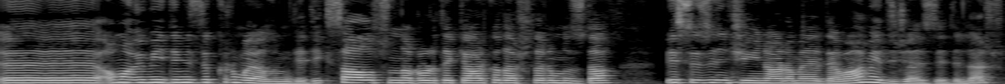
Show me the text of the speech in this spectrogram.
eee, ama ümidimizi kırmayalım dedik. Sağ olsunlar oradaki arkadaşlarımız da biz sizin için yine aramaya devam edeceğiz dediler.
